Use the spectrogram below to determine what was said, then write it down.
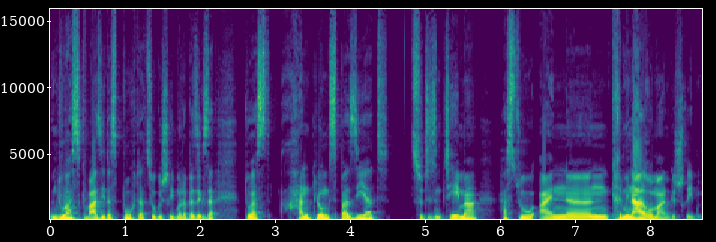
Und du hast quasi das Buch dazu geschrieben, oder besser gesagt, du hast handlungsbasiert zu diesem Thema, hast du einen Kriminalroman geschrieben.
